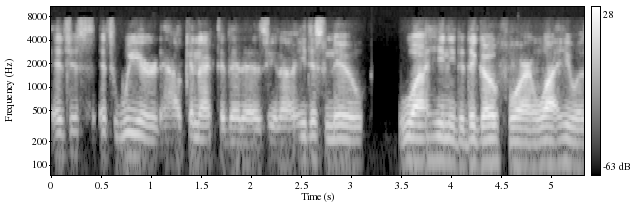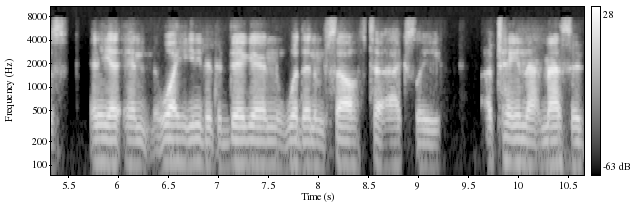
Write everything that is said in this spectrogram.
It's just it's weird how connected it is, you know. He just knew what he needed to go for and what he was and he and what he needed to dig in within himself to actually obtain that message.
